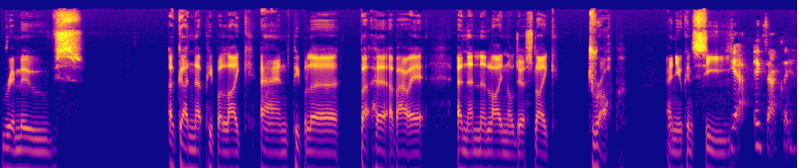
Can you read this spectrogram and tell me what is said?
removes a gun that people like and people are butthurt about it. And then the line will just like drop and you can see yeah, exactly.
